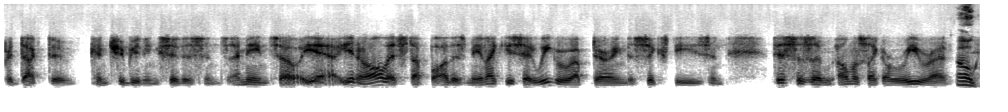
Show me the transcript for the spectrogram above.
productive, contributing citizens. I mean, so yeah, you know, all that stuff bothers me. And like you said, we grew up during the 60s and this is a, almost like a rerun. Oh,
